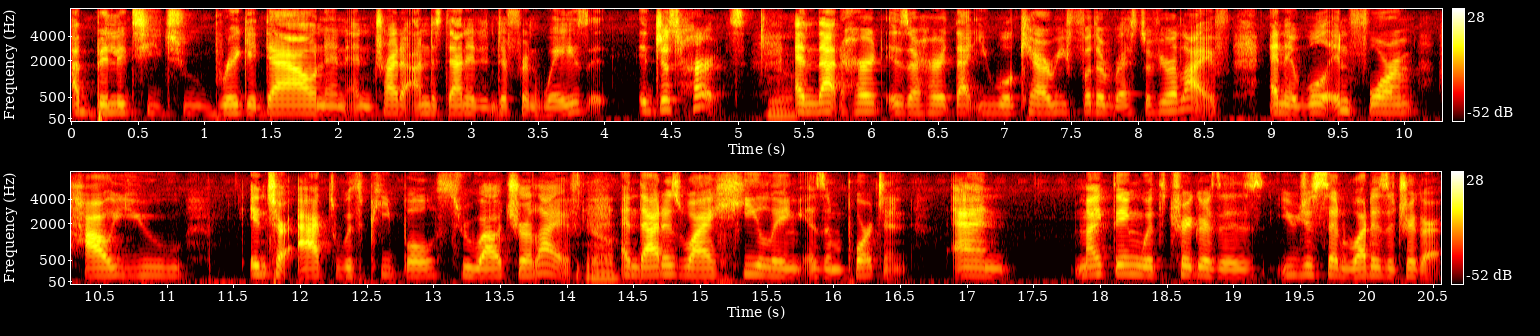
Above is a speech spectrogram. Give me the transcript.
ability to break it down and, and try to understand it in different ways, it, it just hurts. Yeah. And that hurt is a hurt that you will carry for the rest of your life. And it will inform how you interact with people throughout your life. Yeah. And that is why healing is important. And my thing with triggers is you just said what is a trigger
